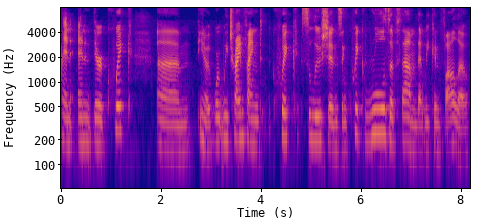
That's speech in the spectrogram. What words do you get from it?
and and they're quick. Um, you know, we try and find quick solutions and quick rules of thumb that we can follow.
